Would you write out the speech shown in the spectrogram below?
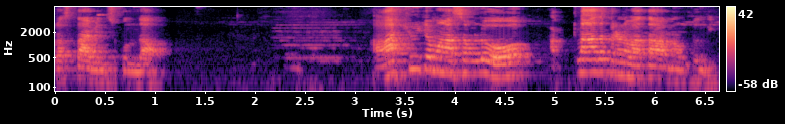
ప్రస్తావించుకుందాం. ఆశ్వజ మాసంలో ఆహ్లాదకరణ వాతావరణం ఉంటుంది.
